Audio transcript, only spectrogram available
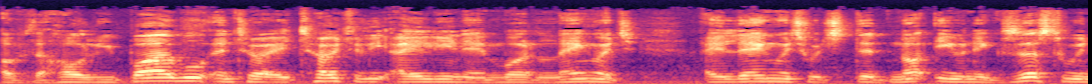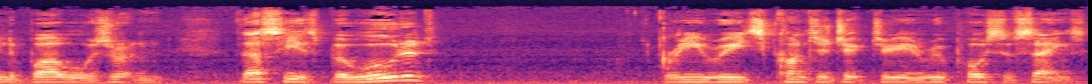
of the Holy Bible into a totally alien and modern language, a language which did not even exist when the Bible was written. Thus, he is bewildered when he reads contradictory and repulsive sayings.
